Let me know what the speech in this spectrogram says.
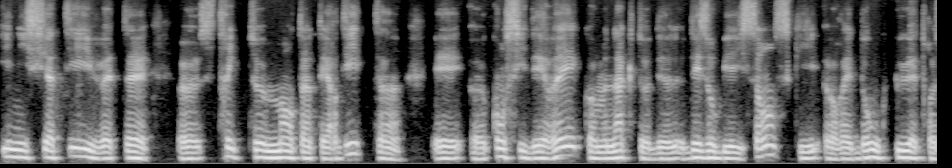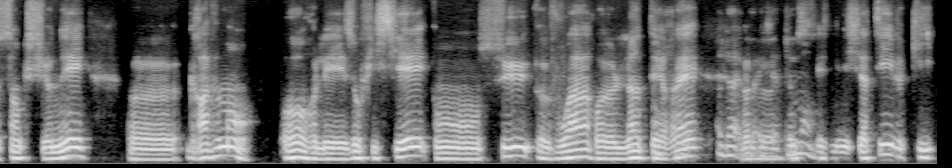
initiative était euh, strictement interdite et euh, considérée comme un acte de désobéissance qui aurait donc pu être sanctionné euh, gravement. Or, les officiers ont su voir l'intérêt ah bah, de ces initiatives qui,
